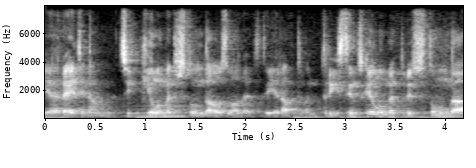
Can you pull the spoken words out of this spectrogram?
Ja rēķinām, cik kilometru stundā uzlādēt, tie ir aptuveni 300 km/h.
